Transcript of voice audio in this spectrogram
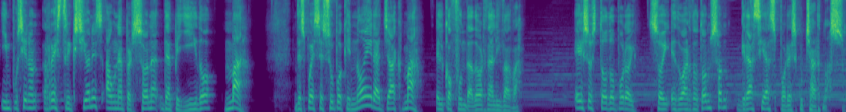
impusieron restricciones a una persona de apellido Ma. Después se supo que no era Jack Ma, el cofundador de Alibaba. Eso es todo por hoy. Soy Eduardo Thompson. Gracias por escucharnos.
